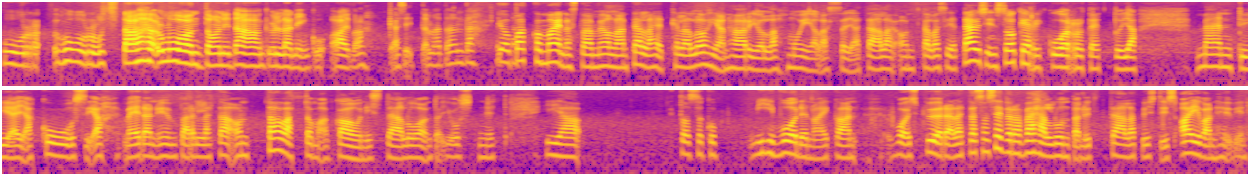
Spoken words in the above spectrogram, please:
huur, huurusta luontoa, niin tämä on kyllä niin kuin aivan käsittämätöntä. Joo, pakko mainostaa. Me ollaan tällä hetkellä Lohjan harjolla Muijalassa ja täällä on tällaisia täysin sokerikuorrutettuja mäntyjä ja kuusia meidän ympärillä. Tämä on tavattoman kaunis tämä luonto just nyt. Ja tuossa kun mihin vuoden aikaan voisi pyöräillä. Tässä on sen verran vähän lunta nyt, täällä pystyisi aivan hyvin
